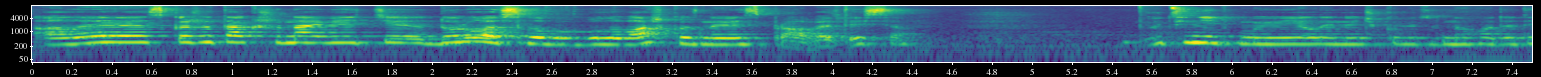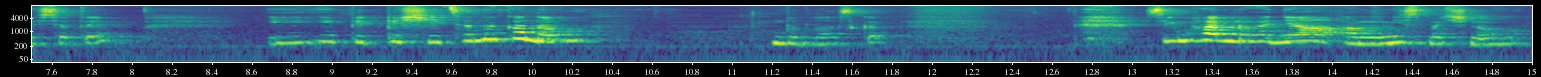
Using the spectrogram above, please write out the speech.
але скажу так, що навіть дорослому було важко з нею справитися. Оцініть мою ялиночку від 1 до 10 і підпишіться на канал, будь ласка. Всім гарного дня, а мені смачного!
